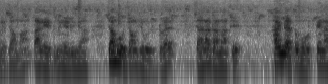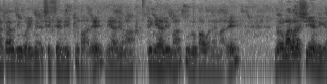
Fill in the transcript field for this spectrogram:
မယ်အကြောင်းမှာတန်ငယ်သမီးငယ်လေးများကျောင်းဖို့အကြောင်းကျိုးတွေအတွက်ဒါနဒါနဖြစ် highlight သို့မဟုတ်တင်နာကားစီဝယ်မဲ့အစီအစဉ်လေးဖြစ်ပါတယ်နေရာလေးမှာဒီနေရာလေးမှာကုလိုပါဝင်နိုင်ပါတယ် နိုဘာလာရှိရနေက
